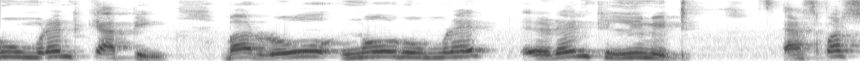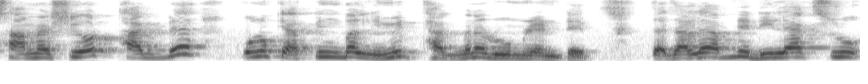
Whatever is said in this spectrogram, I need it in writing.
রুম রেন্ট ক্যাপিং বা রো no room rent rent limit as per sum assured থাকবে, কোনো ক্যাপিং বা লিমিট থাকবে না রুম রেন্টে তাহলে আপনি রিল্যাক্স রুম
